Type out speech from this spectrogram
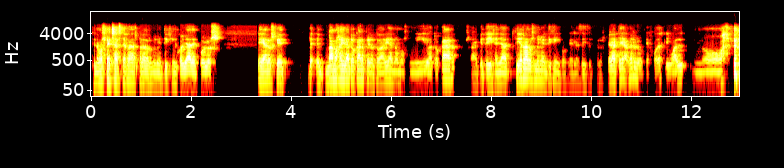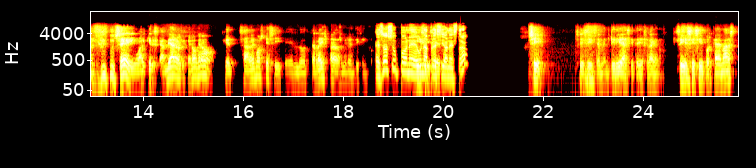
Tenemos fechas cerradas para 2025 ya de pueblos eh, a los que eh, vamos a ir a tocar, pero todavía no hemos ni ido a tocar. O sea, que te dicen ya, cierra 2025, que les dices, pero espérate a verlo, que joder, que igual no, no sé, igual quieres cambiar, o que no, que no, que sabemos que sí, que lo cerréis para 2025. ¿Eso supone una presión extra? Sí, sí, sí, te mentiría si te dijera que no. Sí, sí, sí, porque además,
